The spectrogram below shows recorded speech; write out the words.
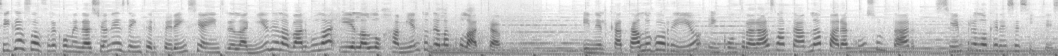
sigas las recomendaciones de interferencia entre la guía de la válvula y el alojamiento de la culata. En el catálogo Río encontrarás la tabla para consultar siempre lo que necesites.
